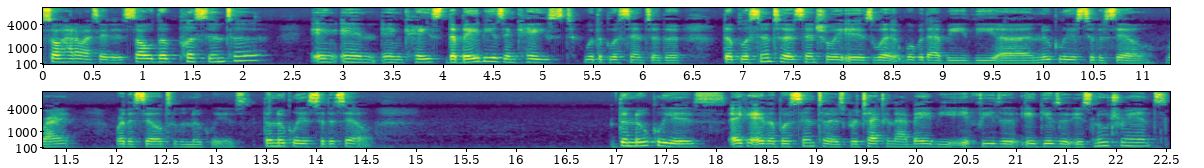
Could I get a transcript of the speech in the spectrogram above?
So how do I say this? So the placenta in in encased the baby is encased with the placenta. The the placenta essentially is what what would that be? The uh, nucleus to the cell, right? Or the cell to the nucleus. The nucleus to the cell. The nucleus, aka the placenta, is protecting that baby. It feeds it. It gives it its nutrients.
